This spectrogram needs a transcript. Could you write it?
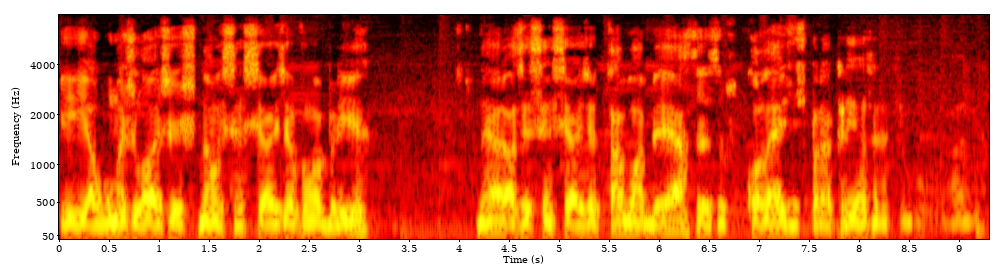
e algumas lojas não essenciais já vão abrir. Né? As essenciais já estavam abertas, os colégios para crianças já tinham voltado.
